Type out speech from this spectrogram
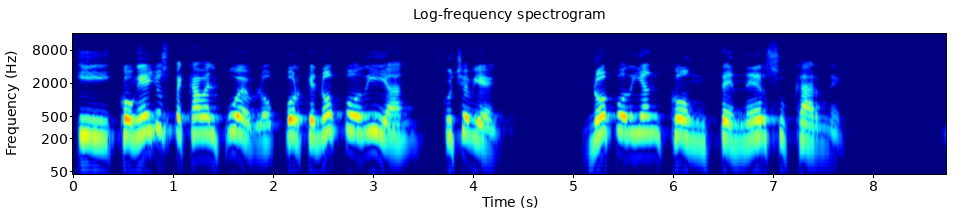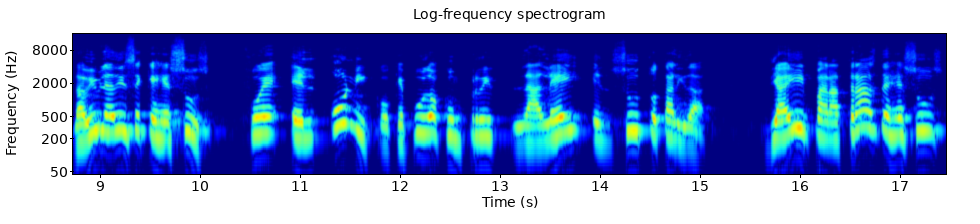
y con ellos pecaba el pueblo porque no podían, escuche bien, no podían contener su carne. La Biblia dice que Jesús fue el único que pudo cumplir la ley en su totalidad. De ahí para atrás de Jesús,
